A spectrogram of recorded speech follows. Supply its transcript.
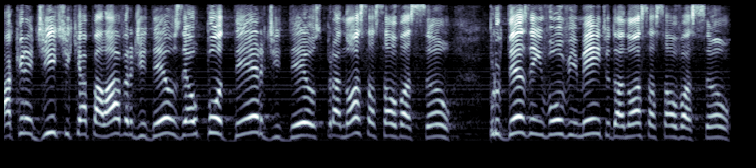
Acredite que a palavra de Deus é o poder de Deus para a nossa salvação, para o desenvolvimento da nossa salvação.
